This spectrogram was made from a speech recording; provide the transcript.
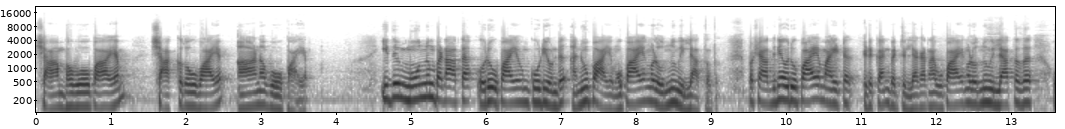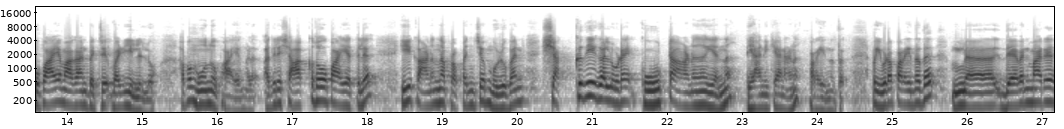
ശാംഭവോപായം ശാക്തോപായം ആണവോപായം. ഇത് മൂന്നും പെടാത്ത ഒരു ഉപായവും കൂടിയുണ്ട് അനുപായം. ഉപായങ്ങളൊന്നുമില്ലാത്തത്. പക്ഷേ അതിനെ ഒരു ഉപായമായിട്ട് എടുക്കാൻ പറ്റില്ല. കാരണം ഉപായങ്ങളൊന്നുമില്ലാത്തത് ഉപായമാകാൻ പറ്റ വഴിയില്ലല്ലോ. അപ്പോൾ മൂന്ന് ഉപായങ്ങൾ അതിൽ ശാക്തോപായത്തിൽ ഈ കാണുന്ന പ്രപഞ്ചം മുഴുവൻ ശക്തികളുടെ കൂട്ടാണ് എന്ന് ധ്യാനിക്കാനാണ് പറയുന്നത്. അപ്പോൾ ഇവിടെ പറയുന്നത് ദേവന്മാർ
